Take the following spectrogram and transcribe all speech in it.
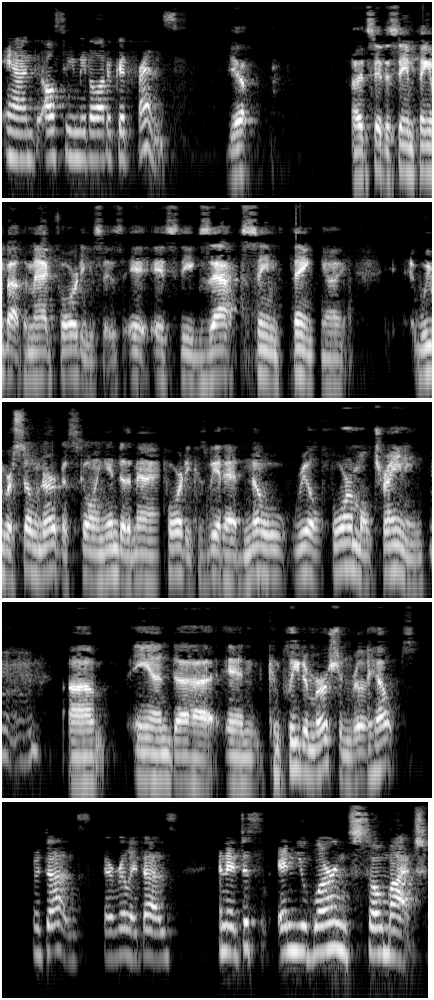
and also you meet a lot of good friends. Yep. I'd say the same thing about the Mag 40s. Is it, it's the exact same thing. I, we were so nervous going into the Mag 40 because we had had no real formal training, um, and uh, and complete immersion really helps. It does. It really does. And it just, and you learn so much.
